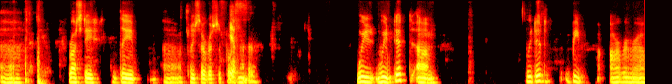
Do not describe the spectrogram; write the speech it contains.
uh, Rusty, the, uh, police services board Yes. member. We, we did, um, we did be, our uh,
